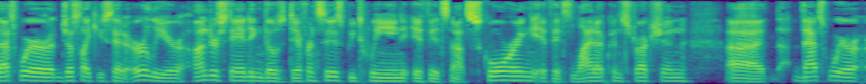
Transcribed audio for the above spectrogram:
that's where, just like you said earlier, understanding those differences between if it's not scoring, if it's lineup construction, uh, that's where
